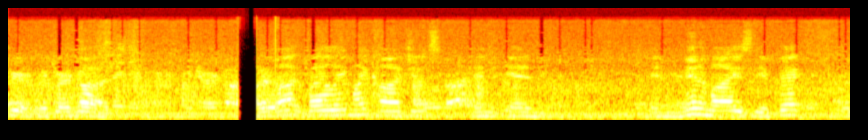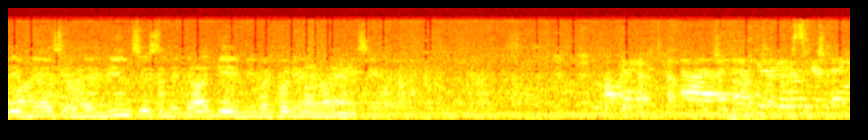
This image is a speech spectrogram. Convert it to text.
spirit, which are God's. I will not violate my conscience and, and, and minimize the effectiveness of the immune system that God gave me by putting on a mask. you're saying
